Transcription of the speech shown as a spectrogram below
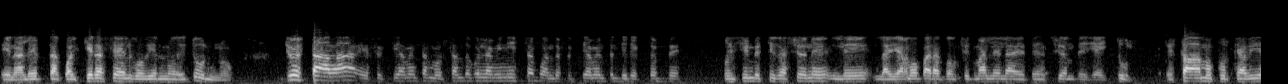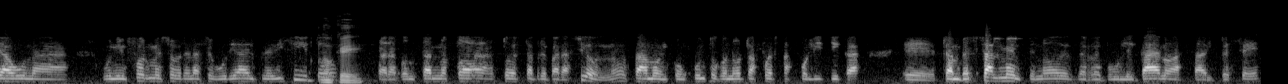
en alerta cualquiera sea el gobierno de turno. Yo estaba efectivamente almorzando con la ministra cuando efectivamente el director de Policía de Investigaciones le la llamó para confirmarle la detención de Yaitul. Estábamos porque había una un informe sobre la seguridad del plebiscito para contarnos toda, toda esta preparación, ¿no? Estábamos en conjunto con otras fuerzas políticas eh, transversalmente, ¿no? Desde republicanos hasta el PC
